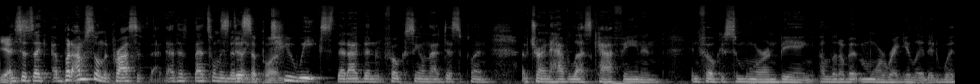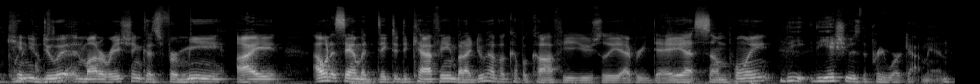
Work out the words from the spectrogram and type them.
And so it's like, but I'm still in the process of that. That's, that's only been discipline. like two weeks that I've been focusing on that discipline of trying to have less caffeine and and focus more on being a little bit more regulated with. Can you do it that. in moderation? Because for me, I I wouldn't say I'm addicted to caffeine, but I do have a cup of coffee usually every day at some point. The the issue is the pre workout, man.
